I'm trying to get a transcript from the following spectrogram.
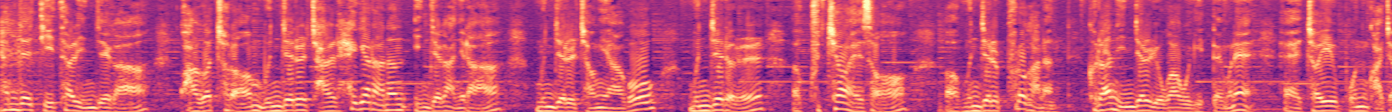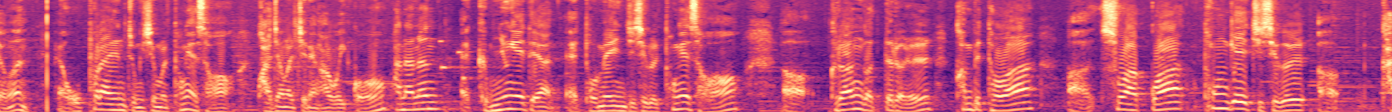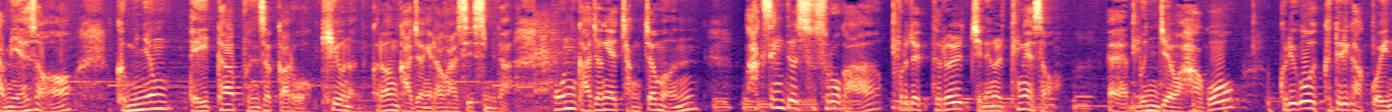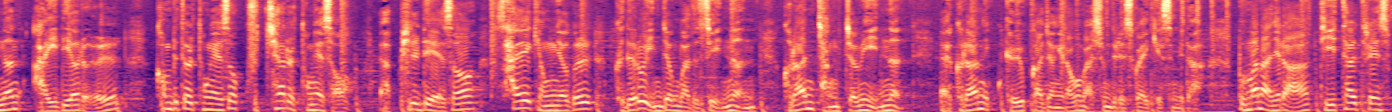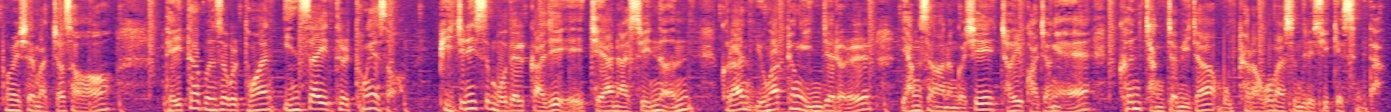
현재 디지털 인재가 과거처럼 문제를 잘 해결하는 인재가 아니라 문제를 정의하고 문제를 어, 구체화해서 어, 문제를 풀어가는 그러한 인재를 요구하고 있기 때문에 에, 저희 본 과정은 에, 오프라인 중심을 통해서 과정을 진행하고 있고 하나는 에, 금융에 대한 에, 도메인 지식을 통해서 어, 그러한 것들을 컴퓨터와 어, 수학과 통계 지식을 어, 가미해서 금융 데이터 분석가로 키우는 그런 과정이라고 할 수 있습니다. 본 과정의 장점은 학생들 스스로가 프로젝트를 진행을 통해서 에, 문제화하고 그리고 그들이 갖고 있는 아이디어를 컴퓨터를 통해서 구체화를 통해서 필드에서 사회 경력을 그대로 인정받을 수 있는 그러한 장점이 있는 에, 그러한 교육 과정이라고 말씀드릴 수가 있겠습니다. 뿐만 아니라 디지털 트랜스포메이션에 맞춰서 데이터 분석을 통한 인사이트를 통해서 비즈니스 모델까지 제안할 수 있는 그러한 융합형 인재를 양성하는 것이 저희 과정의 큰 장점이자 목표라고 말씀드릴 수 있겠습니다.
